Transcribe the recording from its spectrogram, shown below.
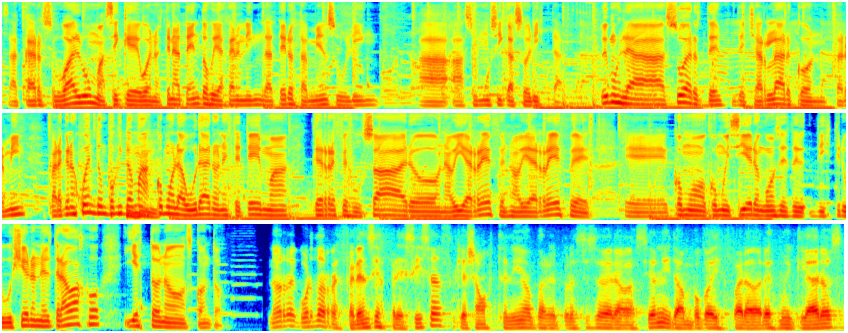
sacar su álbum. Así que bueno, estén atentos, voy a dejar en el link de Ateros también su link a, a su música solista. Tuvimos la suerte de charlar con Fermín para que nos cuente un poquito más cómo laburaron este tema, qué refes usaron, había refes, no había refes, eh, cómo, cómo hicieron, cómo se di- distribuyeron el trabajo y esto nos contó. No recuerdo referencias precisas que hayamos tenido para el proceso de grabación y tampoco disparadores muy claros,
